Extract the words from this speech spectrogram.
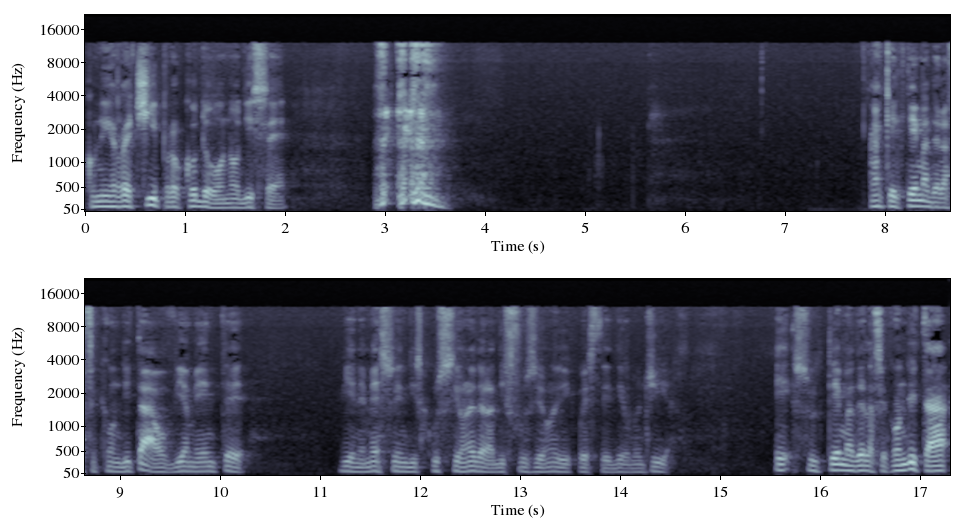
con il reciproco dono di sé. Anche il tema della fecondità ovviamente viene messo in discussione dalla diffusione di questa ideologia. E sul tema della fecondità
